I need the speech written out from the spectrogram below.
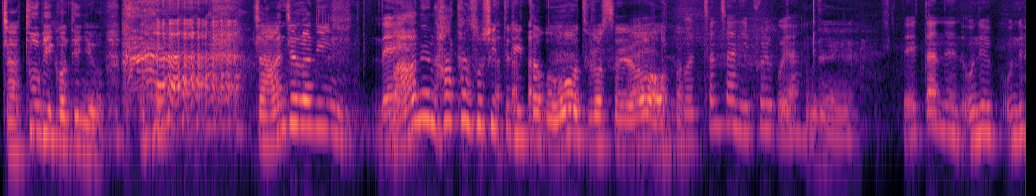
자, be continue. 자, 안젤라님 네. 많은 핫한 소식들이 있다고 들었어요. 뭐 천천히 풀고요. 네. 네, 일단은 오늘 오늘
